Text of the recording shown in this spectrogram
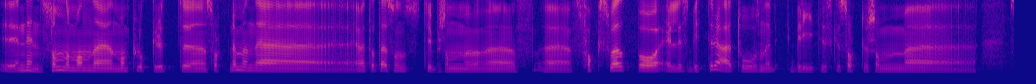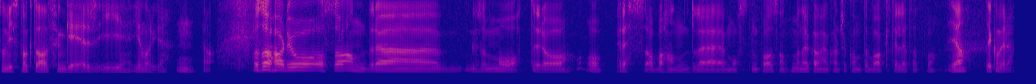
nennsom når man, eh, når man plukker ut uh, sortene. Men jeg, jeg vet at det er sånne typer som uh, uh, eh, Foxwelp og Ellis Bitter er to sånne britiske sorter som, uh, som visstnok da fungerer i, i Norge. Ja. Og så har du jo også andre liksom, måter å, å presse og behandle mosten på og sånt, men det kan vi kanskje komme tilbake til litt etterpå. Ja, det kan vi gjøre.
